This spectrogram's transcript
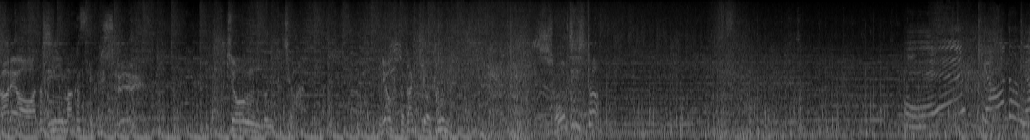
彼は私に任せてくれ。趙雲殿たちは呂布とダッキを頼む。承知した。えー、やだや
